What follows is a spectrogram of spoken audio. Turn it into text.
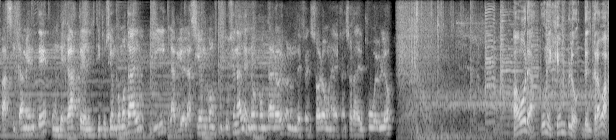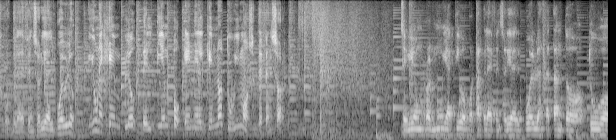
básicamente un desgaste de la institución como tal y la violación constitucional de no contar hoy con un defensor o una defensora del pueblo Ahora, un ejemplo del trabajo de la Defensoría del Pueblo y un ejemplo del tiempo en el que no tuvimos defensor. Se vio un rol muy activo por parte de la Defensoría del Pueblo hasta tanto tuvo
